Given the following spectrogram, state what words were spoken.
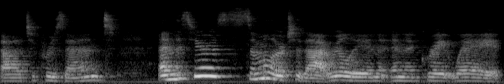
uh, to present. And this year is similar to that, really, in, in a great way.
